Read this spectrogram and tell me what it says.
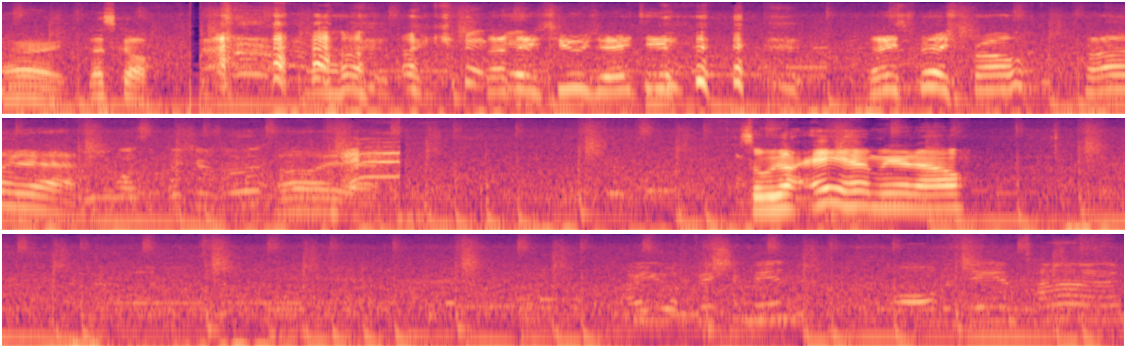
All right, let's go. That thing's huge, ain't he? nice fish, bro. Oh, yeah. You want some pictures with it? Oh yeah. So we got Ahem here now. Are you a fisherman? All the damn time.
